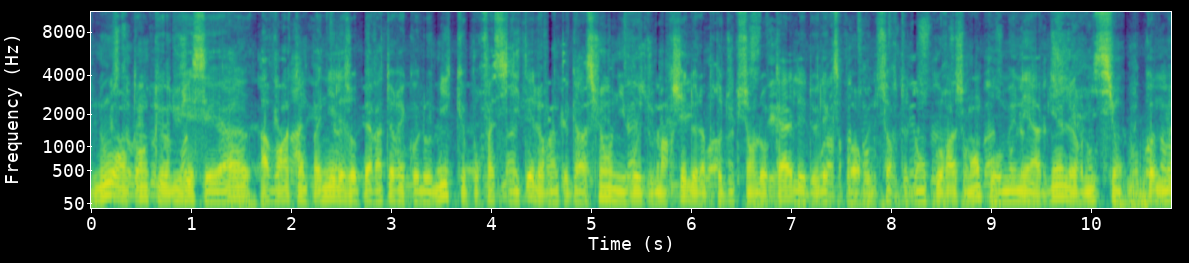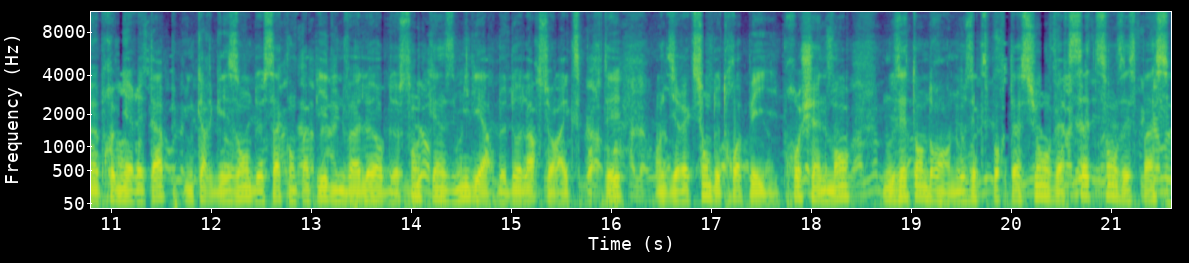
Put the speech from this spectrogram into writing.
Nous, en tant que l'UGCA, avons accompagné les opérateurs économiques pour faciliter leur intégration au niveau du marché de la production locale et de l'export, une sorte d'encouragement pour mener à bien leur mission. Comme première étape, une cargaison de sacs en papier d'une valeur de 115 milliards de dollars sera exportée en direction de trois pays. Prochainement, nous étendrons nos exportations vers 700 espaces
